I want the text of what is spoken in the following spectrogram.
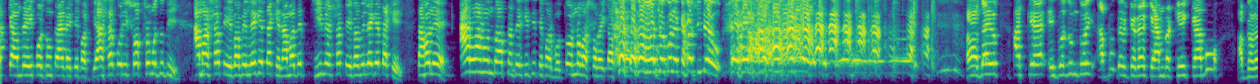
আজকে আমরা এই পর্যন্ত আগাইতে পারছি। আশা করি সবসময় যদি আমার সাথে এভাবে লেগে থাকেন আমাদের টিমের সাথে এভাবে লেগে থাকেন তাহলে আরও আনন্দ আপনাদেরকে দিতে পারব। ধন্যবাদ সবাইকে। সকলে হাসি দেও। আহ, যাই হোক আজকে এই পর্যন্তই। আপনাদেরকে রেখে আমরা কেক খাব। আপনারা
